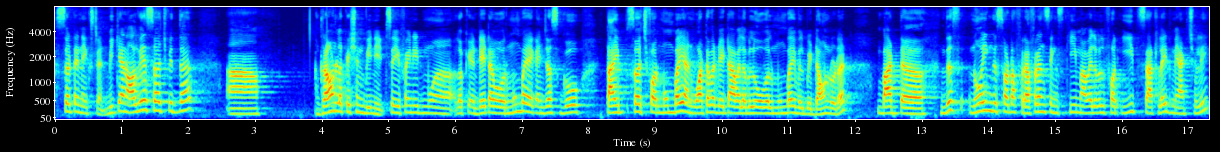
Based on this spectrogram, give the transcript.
certain extent we can always search with the uh, ground location we need say if I need uh, data over Mumbai I can just go type search for Mumbai and whatever data available over Mumbai will be downloaded but uh, this knowing this sort of referencing scheme available for each satellite may actually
